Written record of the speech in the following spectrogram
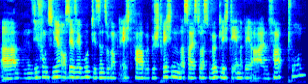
Ähm, die funktionieren auch sehr, sehr gut. Die sind sogar mit Echtfarbe bestrichen. Das heißt, du hast wirklich den realen Farbton.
